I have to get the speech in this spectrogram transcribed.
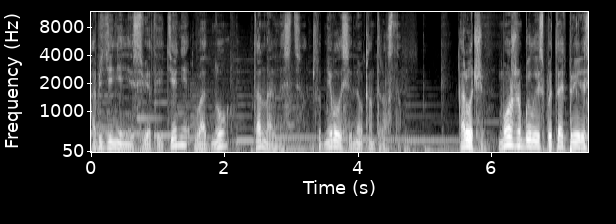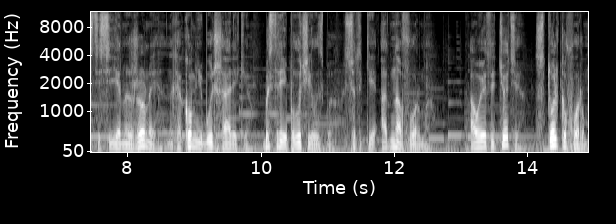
Объединение света и тени в одну тональность, чтобы не было сильного контраста. Короче, можно было испытать прелести сиены жженой на каком-нибудь шарике. Быстрее получилось бы. Все-таки одна форма. А у этой тети столько форм.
